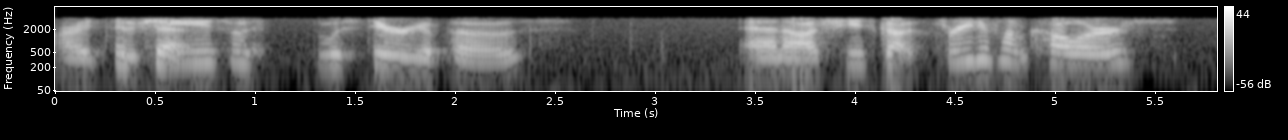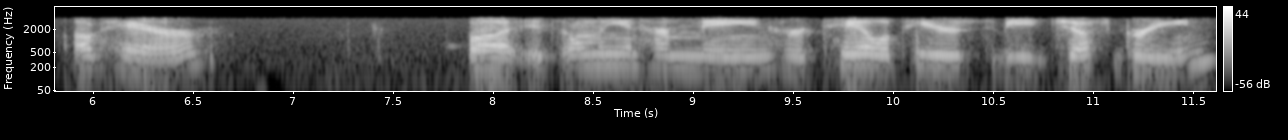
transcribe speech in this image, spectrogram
All right, so It's she's with wisteria pose, and uh, she's got three different colors of hair, but it's only in her mane. Her tail appears to be just green,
